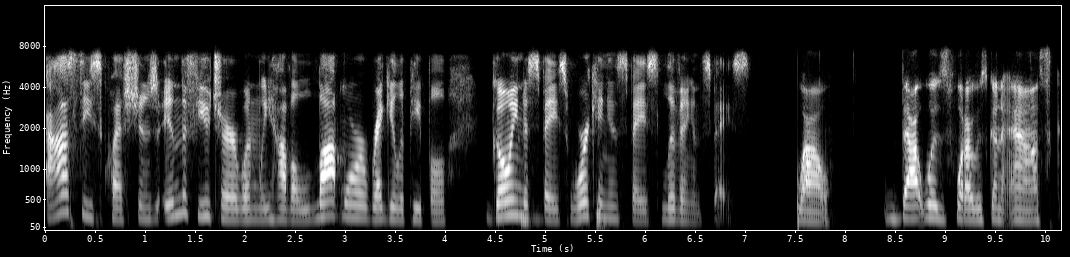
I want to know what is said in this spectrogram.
ask these questions in the future when we have a lot more regular people going to mm-hmm. space working in space living in space. Wow. That was what i was going to ask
